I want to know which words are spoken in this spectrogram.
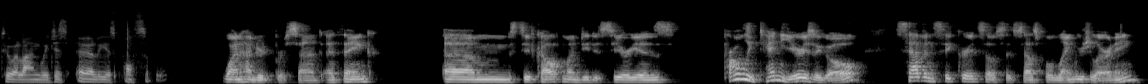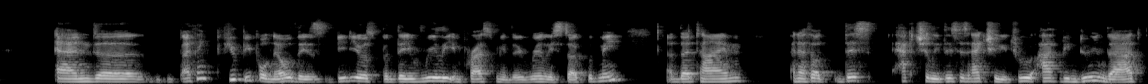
to a language as early as possible? 100%. I think um, Steve Kaufmann did a series probably 10 years ago, Seven Secrets of Successful Language Learning. And uh, I think few people know these videos, but they really impressed me. They really stuck with me at that time. And I thought, this actually, this is actually true. I've been doing that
